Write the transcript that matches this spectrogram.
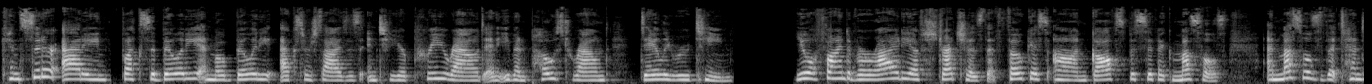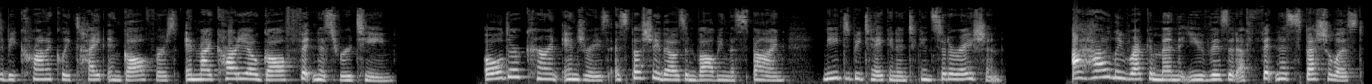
Consider adding flexibility and mobility exercises into your pre-round and even post-round daily routine. You will find a variety of stretches that focus on golf-specific muscles and muscles that tend to be chronically tight in golfers in my cardio golf fitness routine. Older current injuries, especially those involving the spine, need to be taken into consideration. I highly recommend that you visit a fitness specialist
